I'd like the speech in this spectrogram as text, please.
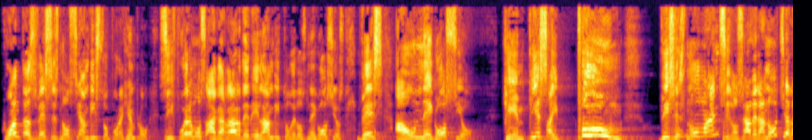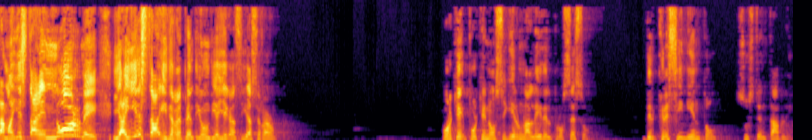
¿Cuántas veces no se han visto, por ejemplo, si fuéramos a agarrar del ámbito de los negocios, ves a un negocio que empieza y ¡pum! Dices, no manches, o sea, de la noche a la mañana está enorme. Y ahí está, y de repente un día llegas y ya cerraron. ¿Por qué? Porque no siguieron la ley del proceso del crecimiento sustentable.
